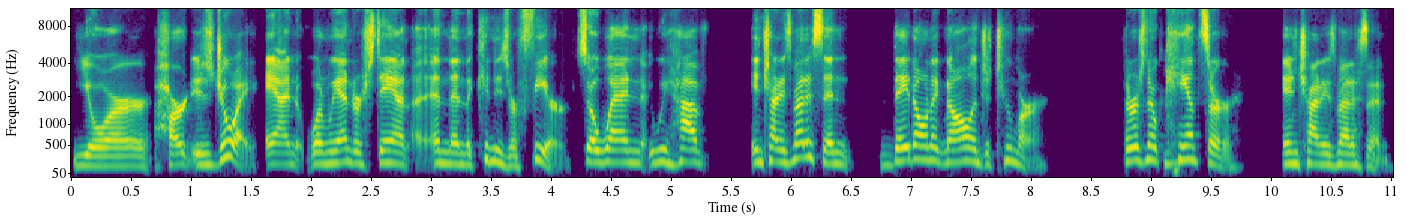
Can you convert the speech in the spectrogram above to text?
your heart is joy. And when we understand, and then the kidneys are fear. So, when we have in Chinese medicine, they don't acknowledge a tumor. There is no cancer in Chinese medicine.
